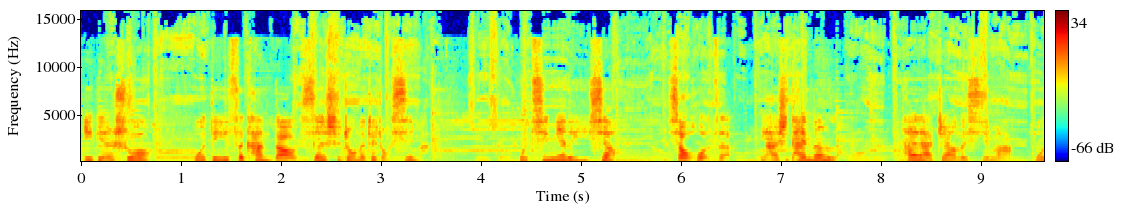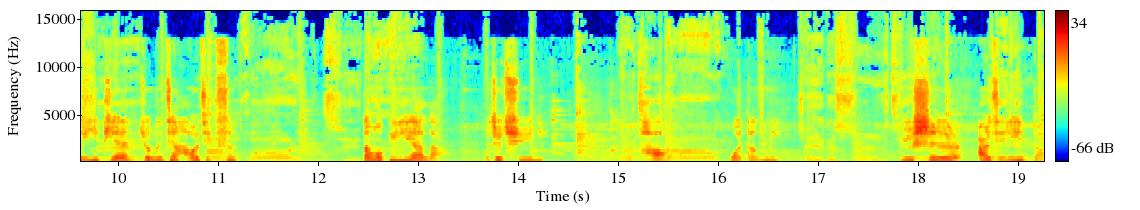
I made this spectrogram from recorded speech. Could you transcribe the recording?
一边说：“我第一次看到现实中的这种戏码。”我轻蔑的一笑：“小伙子，你还是太嫩了，他俩这样的戏码，我一天就能见好几次。”等我毕业了，我就娶你。好，我等你。于是二姐一等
